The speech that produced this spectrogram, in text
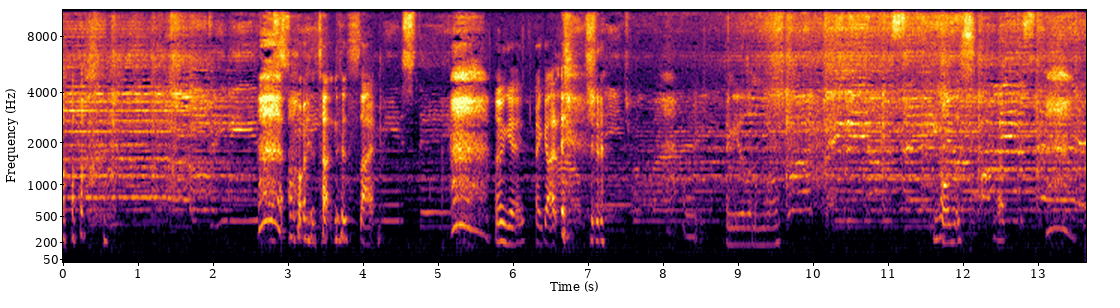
oh, it's on this side. Okay, I got it. I need a little more. Hold this up.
